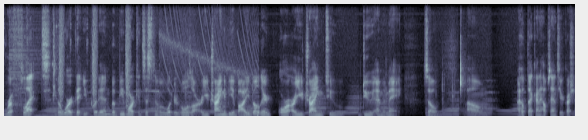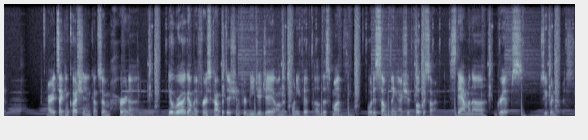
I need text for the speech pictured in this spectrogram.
reflect the work that you put in, but be more consistent with what your goals are. Are you trying to be a bodybuilder or are you trying to do MMA? So um, I hope that kind of helps answer your question. All right, second question comes from Herna. Yo, bro, I got my first competition for BJJ on the 25th of this month. What is something I should focus on? Stamina, grips, super nervous.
